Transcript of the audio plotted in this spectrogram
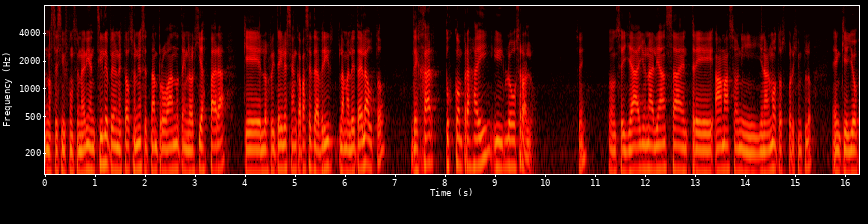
no sé si funcionaría en Chile, pero en Estados Unidos se están probando tecnologías para que los retailers sean capaces de abrir la maleta del auto, dejar tus compras ahí y luego cerrarlo. ¿sí? Entonces ya hay una alianza entre Amazon y General Motors, por ejemplo, en que ellos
